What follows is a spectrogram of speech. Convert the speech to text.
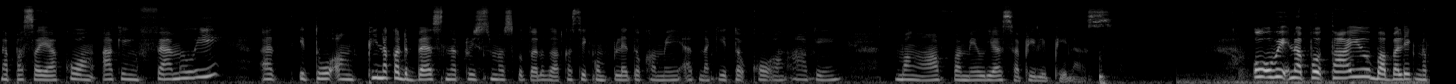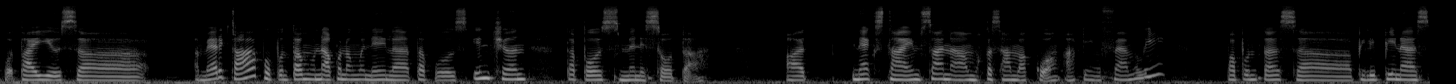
Napasaya ko ang aking family at ito ang pinaka the best na Christmas ko talaga kasi kompleto kami at nakita ko ang aking mga pamilya sa Pilipinas. Uuwi na po tayo, babalik na po tayo sa Amerika. Pupunta muna ako ng Manila, tapos Incheon, tapos Minnesota. At next time, sana makasama ko ang aking family papunta sa Pilipinas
